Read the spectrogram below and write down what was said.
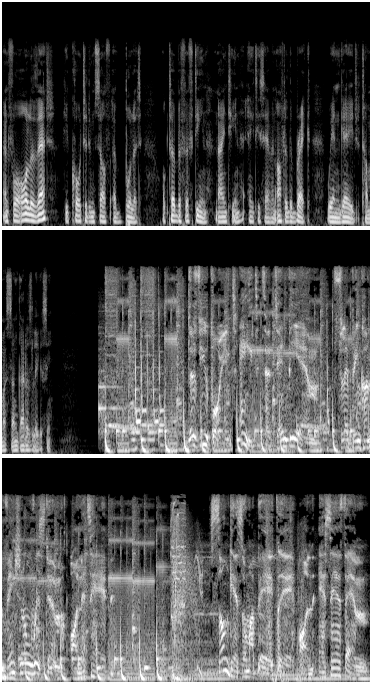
And for all of that, he courted himself a bullet. October 15, 1987. After the break, we engage Thomas Sankara's legacy. The Viewpoint, 8 to 10 p.m. Flipping conventional wisdom on its head. Songezo Mapete on SAFM.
